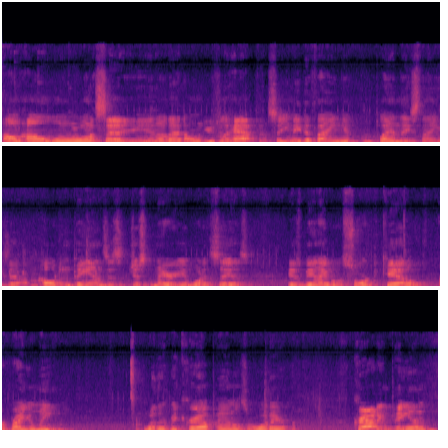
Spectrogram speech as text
on home when we wanna sell you, you know, that don't usually happen. So you need to think and plan these things out. And holding pens is just an area, what it says, is being able to sort the cattle or bring them in, whether it be crowd panels or whatever. Crowding pen,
